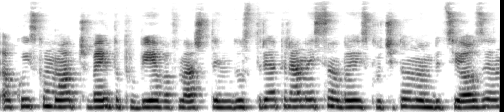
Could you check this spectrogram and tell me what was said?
ако иска млад човек да пробие в нашата индустрия, трябва наистина да бъде изключително амбициозен,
